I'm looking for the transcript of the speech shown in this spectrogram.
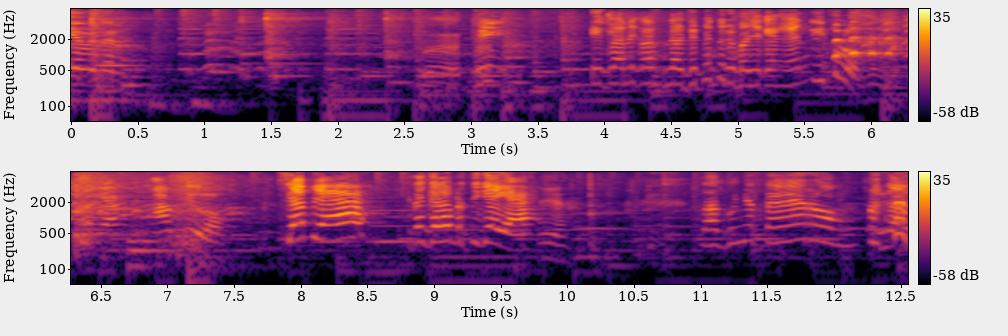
iya bener. Nih, iklan-iklan sendal jepit udah banyak yang itu loh. Yang ambil loh. Siap ya? Kita jalan bertiga ya? Iya. Lagunya terong. Enggak.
